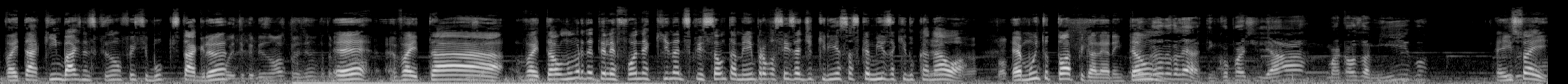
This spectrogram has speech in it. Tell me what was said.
Vai estar aqui embaixo na descrição, Facebook, Instagram. Pô, e tem camisa nossa, por exemplo. também. É, vai estar vai tá o número de telefone aqui na descrição também pra vocês adquirirem essas camisas aqui do canal, ó. é, top. É muito top, galera. Então, Lembrando, galera, tem que compartilhar, marcar os amigos. é isso aí.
